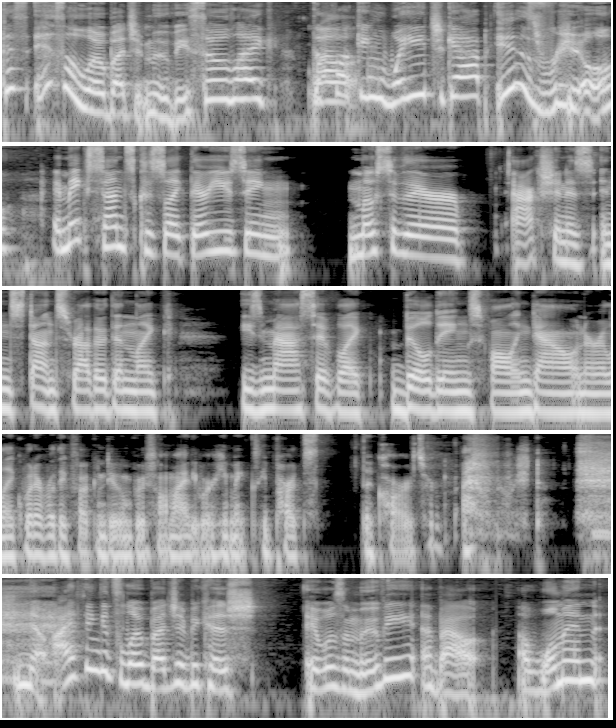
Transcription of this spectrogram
this is a low budget movie. So like the Well- fucking wage gap is real. It makes sense because like they're using most of their action is in stunts rather than like these massive like buildings falling down or like whatever they fucking do in Bruce Almighty where he makes he parts the cars or I don't know what he does. No, I think it's low budget because it was a movie about a woman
